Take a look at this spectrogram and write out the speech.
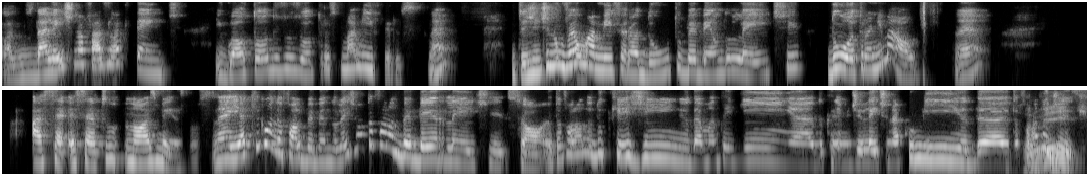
ela nos dá leite na fase lactente igual todos os outros mamíferos, né? Então a gente não vê um mamífero adulto bebendo leite do outro animal, né? Exceto nós mesmos, né? E aqui, quando eu falo bebendo leite, não estou falando beber leite só, eu estou falando do queijinho, da manteiguinha, do creme de leite na comida, eu estou falando disso,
